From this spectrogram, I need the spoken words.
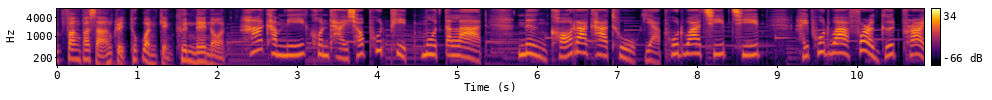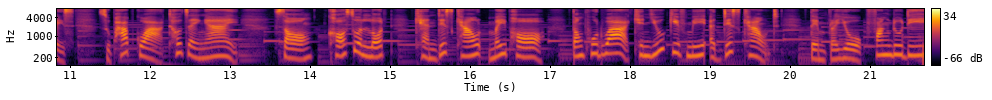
ฝึกฟังภาษาอังกฤษทุกวันเก่งขึ้นแน่นอน 5 คำนี้คนไทยชอบพูดผิด หมวดตลาด 1. ขอราคาถูก อย่าพูดว่า cheap cheap ให้พูดว่า for a good price สุภาพกว่าเข้าใจง่าย 2. ขอส่วนลด can discount ไม่พอ ต้องพูดว่า can you give me a discount เต็มประโยคฟังดูดี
